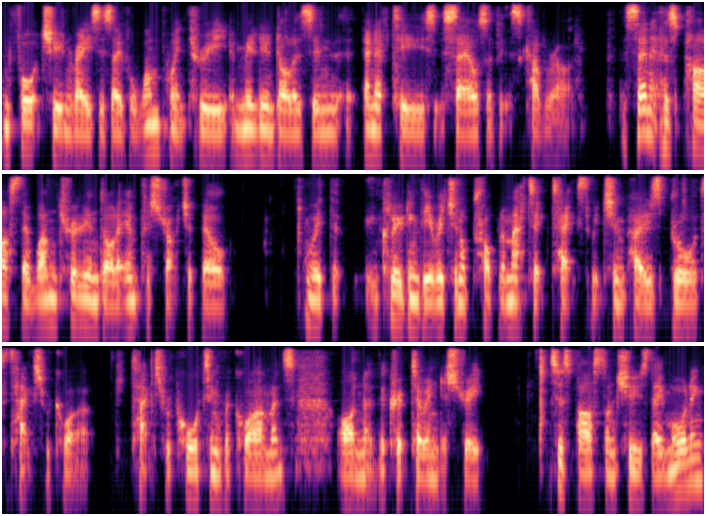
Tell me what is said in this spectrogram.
and Fortune raises over $1.3 million in NFT sales of its cover art. The Senate has passed their $1 trillion infrastructure bill with including the original problematic text, which imposed broad tax require, tax reporting requirements on the crypto industry. This was passed on Tuesday morning.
